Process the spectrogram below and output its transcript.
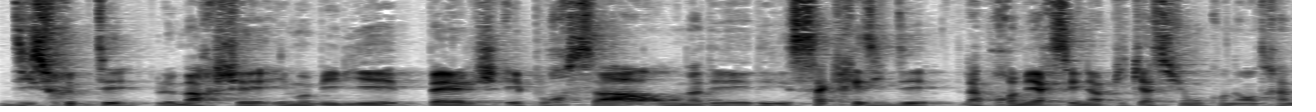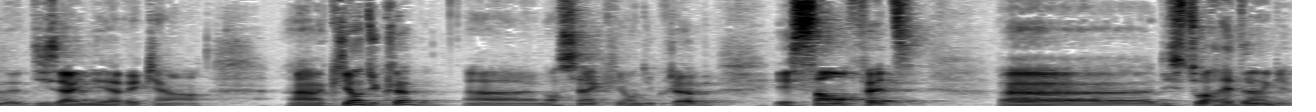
disrupter le marché immobilier belge. Et pour ça, on a des, sacrées idées. La première, c'est une application qu'on est en train de designer avec un client du club, un ancien client du club. Et ça, en fait, euh, l'histoire est dingue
